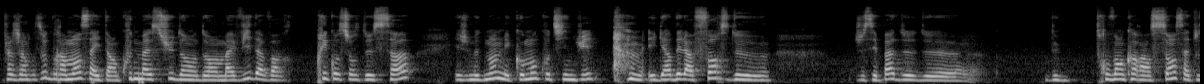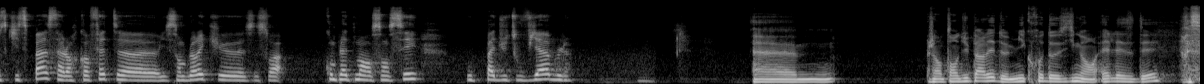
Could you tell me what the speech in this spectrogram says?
enfin, j'ai l'impression que vraiment ça a été un coup de massue dans, ma vie d'avoir pris conscience de ça. Et je me demande, mais comment continuer et garder la force de, je sais pas, de trouver encore un sens à tout ce qui se passe, alors qu'en fait, euh, il semblerait que ce soit complètement insensé ou pas du tout viable. Euh, J'ai entendu parler de microdosing en LSD.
